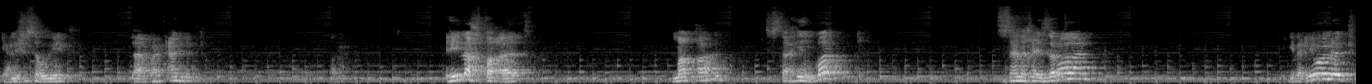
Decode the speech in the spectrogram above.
يعني شو سويت؟ بعد عنك. هي اللي أخطأت ما قال؟ تستاهلين ضرب. تستاهلين خيزران. يقول عيونك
